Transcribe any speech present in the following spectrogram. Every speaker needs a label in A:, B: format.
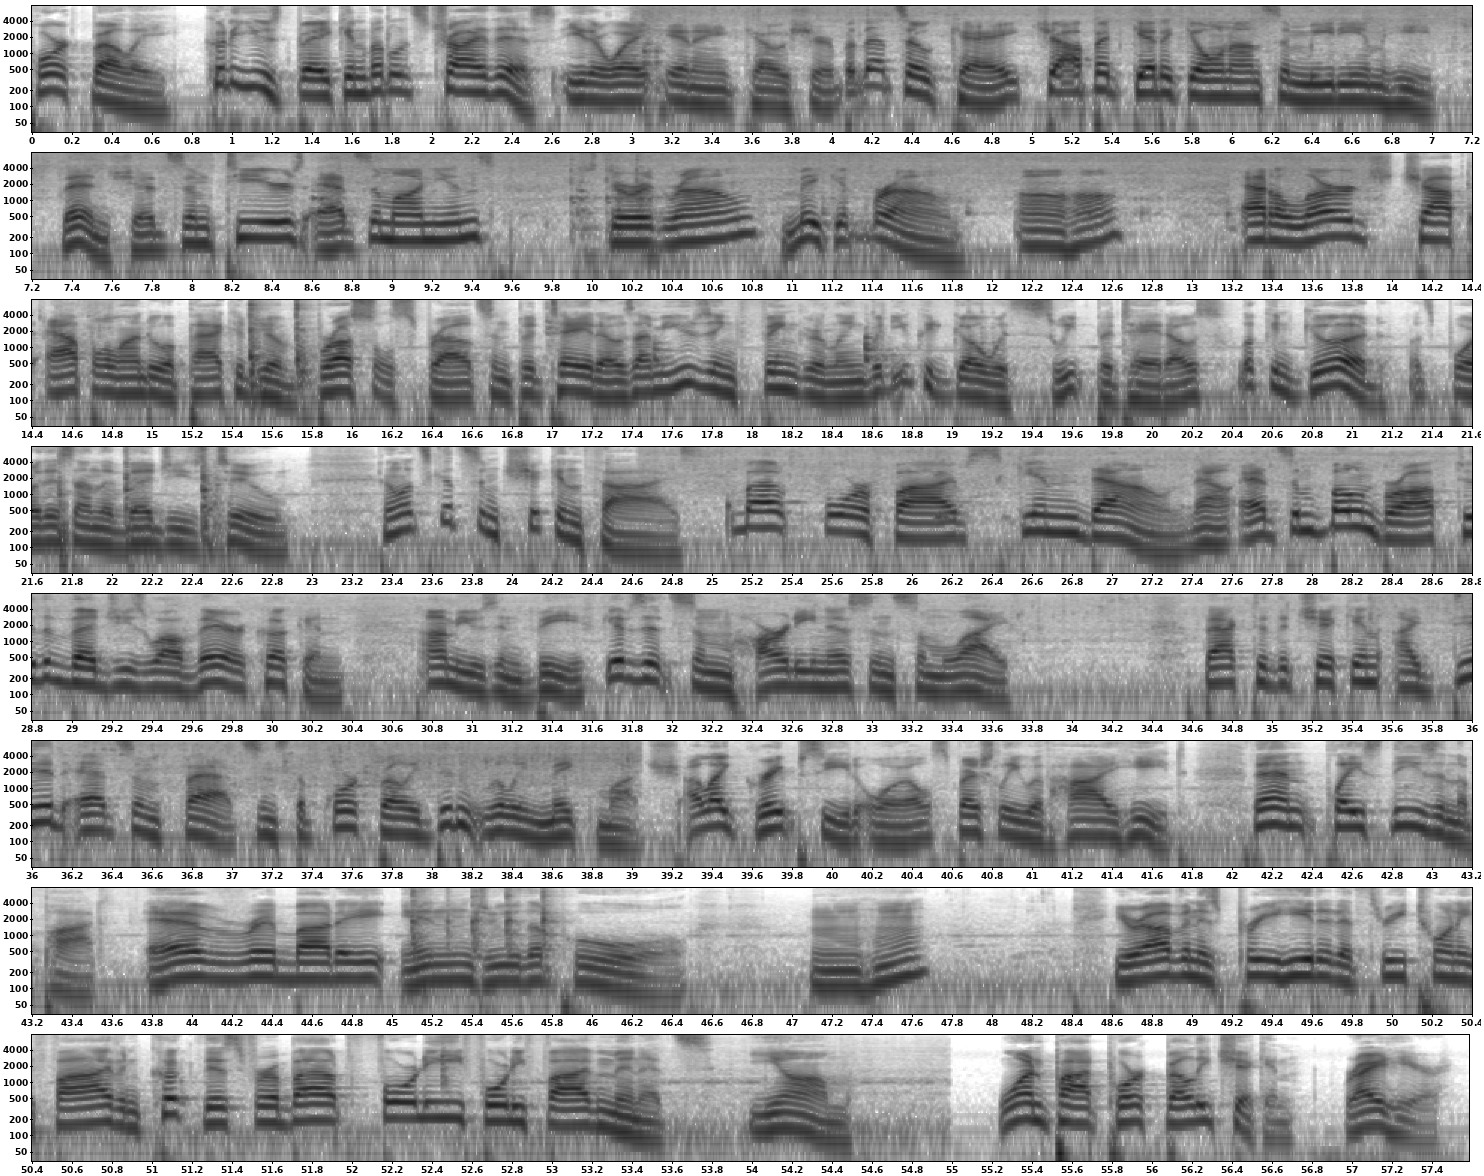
A: pork belly. Could have used bacon, but let's try this. Either way, it ain't kosher, but that's okay. Chop it, get it going on some medium heat. Then shed some tears, add some onions, stir it round, make it brown. Uh huh. Add a large chopped apple onto a package of Brussels sprouts and potatoes. I'm using fingerling, but you could go with sweet potatoes. Looking good. Let's pour this on the veggies too. And let's get some chicken thighs, about four or five, skinned down. Now add some bone broth to the veggies while they're cooking. I'm using beef, gives it some heartiness and some life. Back to the chicken, I did add some fat since the pork belly didn't really make much. I like grapeseed oil, especially with high heat. Then place these in the pot. Everybody into the pool. Mm hmm. Your oven is preheated at 325 and cook this for about 40 45 minutes. Yum. One pot pork belly chicken, right here.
